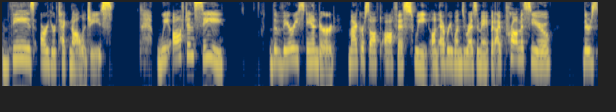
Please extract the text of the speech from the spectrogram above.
These are your technologies. We often see the very standard Microsoft Office suite on everyone's resume, but I promise you, there's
